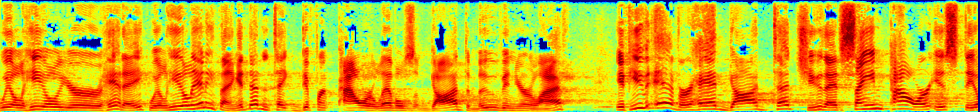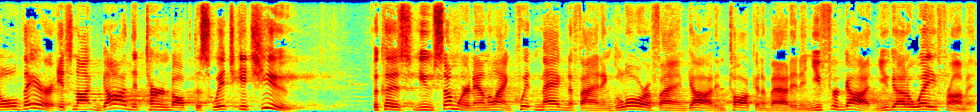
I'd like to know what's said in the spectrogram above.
will heal your headache, will heal anything. It doesn't take different power levels of God to move in your life. If you've ever had God touch you, that same power is still there. It's not God that turned off the switch, it's you. Because you, somewhere down the line, quit magnifying and glorifying God and talking about it, and you forgot and you got away from it.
